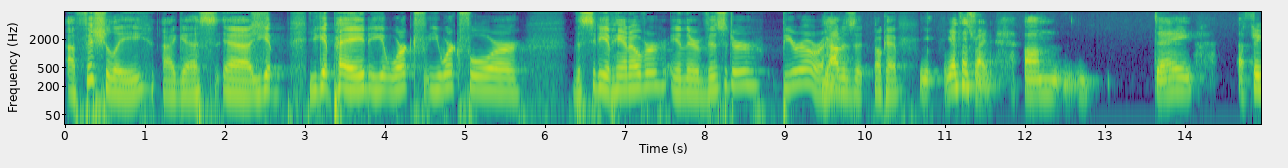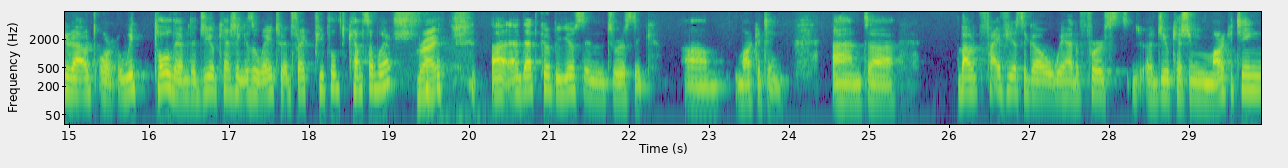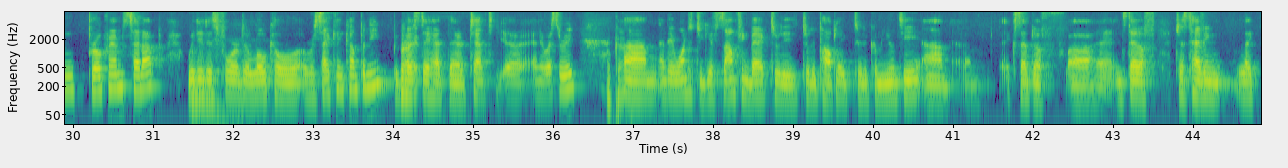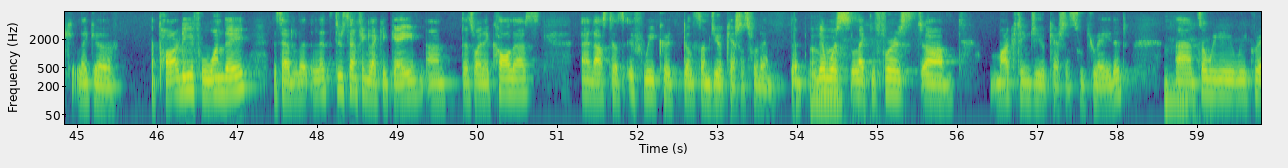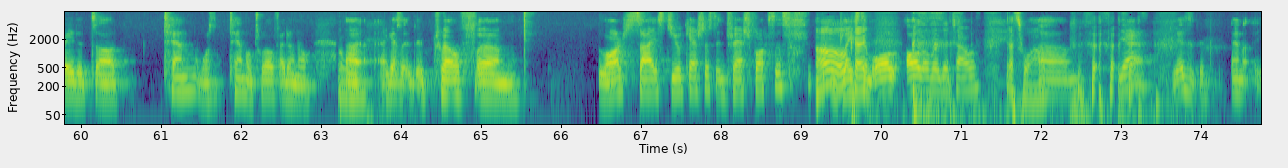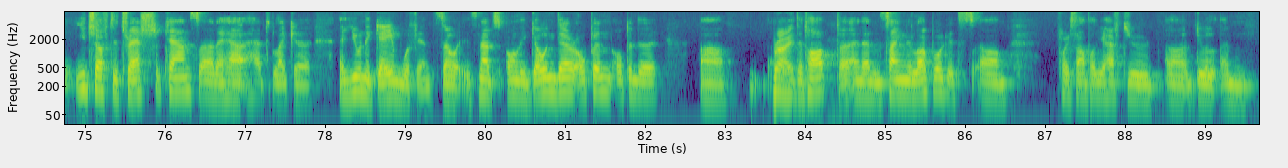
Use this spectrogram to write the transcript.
officially, I guess, uh, you get you get paid. You get worked. You work for the city of Hanover in their visitor bureau, or how does it? Okay, Yes, that's right. Um, they uh, figured out, or we told them that geocaching is a way to attract people to come somewhere, right, uh, and that could be used in touristic um, marketing. And uh, about five years ago, we had a first uh, geocaching marketing program set up. We did this for the local recycling company because Mm-hmm. Right. they had their 10th uh, anniversary okay, um, and they wanted to give something back to the to the public, to the community, um, um, except of uh, instead of just having like like a a party for one day, they said Let, let's do something like a game, and that's why they called us and asked us if we could build some geocaches for them. That that was like the first um, marketing geocaches we created, and so we we created. Uh, 10 was it 10 or 12 i don't know uh, i guess uh, 12 um, large sized geocaches in trash boxes Oh, and placed okay. them all all over the town that's wild. um, yeah yes and each of the trash cans uh, they ha- had like a, a unique game within so it's not only going there open open the uh, right, the top uh, and then signing the logbook it's um, for example you have to uh, do um,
